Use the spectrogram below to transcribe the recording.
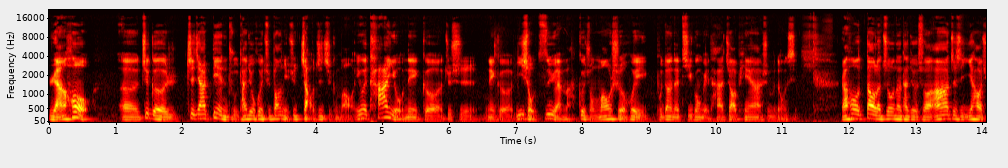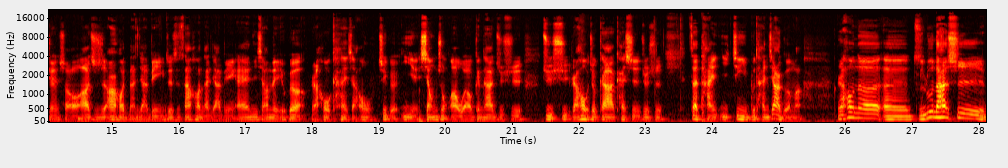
然后呃这个这家店主他就会去帮你去找这几个猫，因为他有那个就是那个一手资源嘛，各种猫舍会不断的提供给他照片啊什么东西。然后到了之后呢，他就说啊，这是一号选手啊，这是二号男嘉宾，这是三号男嘉宾，哎，你想哪一个？然后我看一下，哦，这个一眼相中啊，我要跟他继续继续，然后我就跟他开始就是再谈一进一步谈价格嘛。然后呢，呃，子路呢是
